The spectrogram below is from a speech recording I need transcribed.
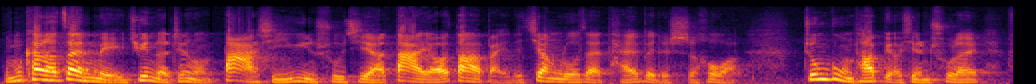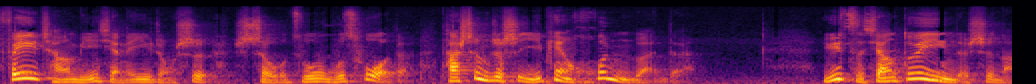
我们看到，在美军的这种大型运输机啊大摇大摆的降落在台北的时候啊，中共它表现出来非常明显的一种是手足无措的，它甚至是一片混乱的。与此相对应的是呢，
